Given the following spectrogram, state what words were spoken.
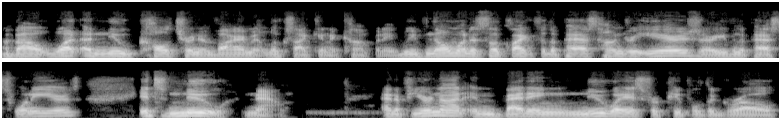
about what a new culture and environment looks like in a company. We've known what it's looked like for the past 100 years or even the past 20 years. It's new now. And if you're not embedding new ways for people to grow,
